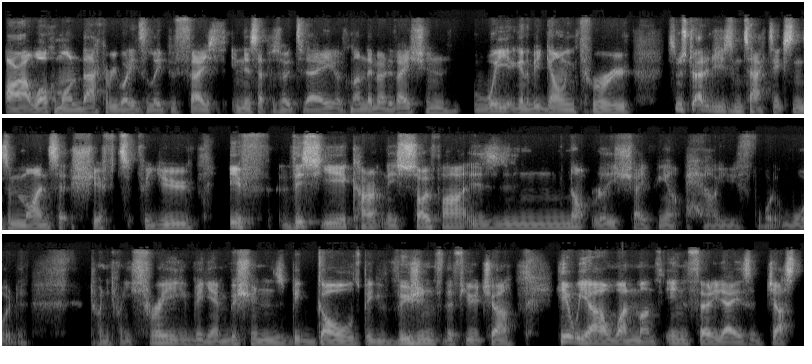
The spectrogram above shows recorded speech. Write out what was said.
All right, welcome on back, everybody, to Leap of Faith. In this episode today of Monday Motivation, we are going to be going through some strategies and tactics and some mindset shifts for you. If this year currently so far is not really shaping up how you thought it would, 2023, big ambitions, big goals, big vision for the future. Here we are, one month in, 30 days have just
